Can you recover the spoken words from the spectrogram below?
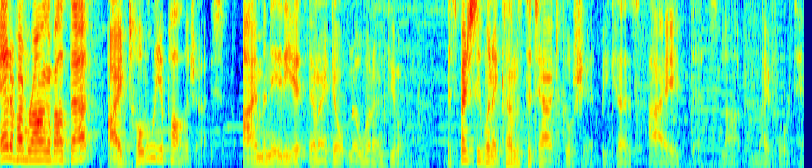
And if I'm wrong about that, I totally apologize. I'm an idiot and I don't know what I'm doing especially when it comes to tactical shit because I that's not my forte.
